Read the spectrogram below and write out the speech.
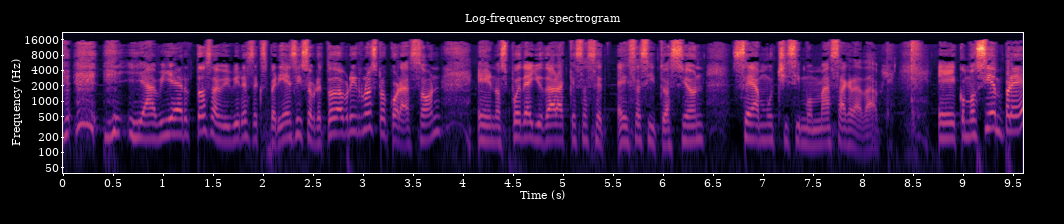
y, abiertos a vivir esa experiencia y sobre todo abrir nuestro corazón eh, nos puede ayudar a que esa, esa situación sea muchísimo más agradable. Eh, como siempre,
